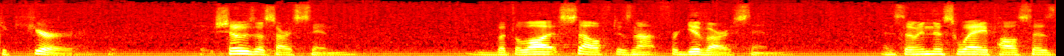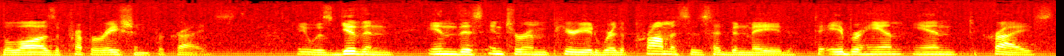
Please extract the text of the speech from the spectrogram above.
to cure. It shows us our sin, but the law itself does not forgive our sin. And so, in this way, Paul says the law is a preparation for Christ. It was given in this interim period where the promises had been made to Abraham and to Christ,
